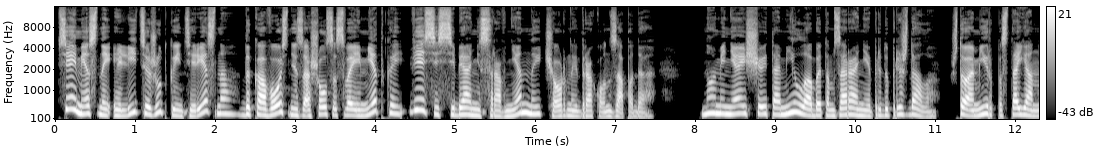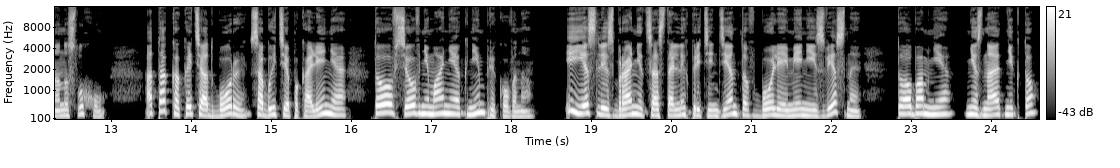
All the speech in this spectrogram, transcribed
Всей местной элите жутко интересно, до кого снизошел со своей меткой весь из себя несравненный черный дракон Запада. Но меня еще и Томила об этом заранее предупреждала, что Амир постоянно на слуху. А так как эти отборы — события поколения, то все внимание к ним приковано. И если избранницы остальных претендентов более-менее известны, то обо мне не знает никто.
